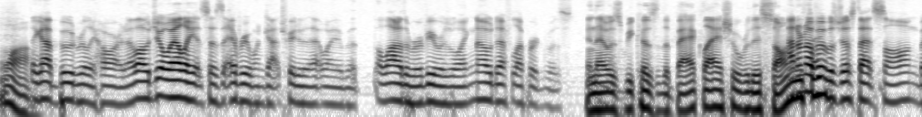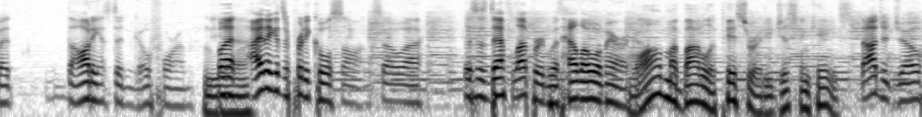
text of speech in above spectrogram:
Wow. They got booed really hard. Although Joe Elliott says everyone got treated that way, but a lot of the reviewers were like, "No, Def Leppard was." and that was because of the backlash over this song. I don't know if it was just that song, but the audience didn't go for him. But I think it's a pretty cool song. So uh, this is Def Leppard with "Hello America." Well, I'll have my bottle of piss ready just in case. Dodge it, Joe.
